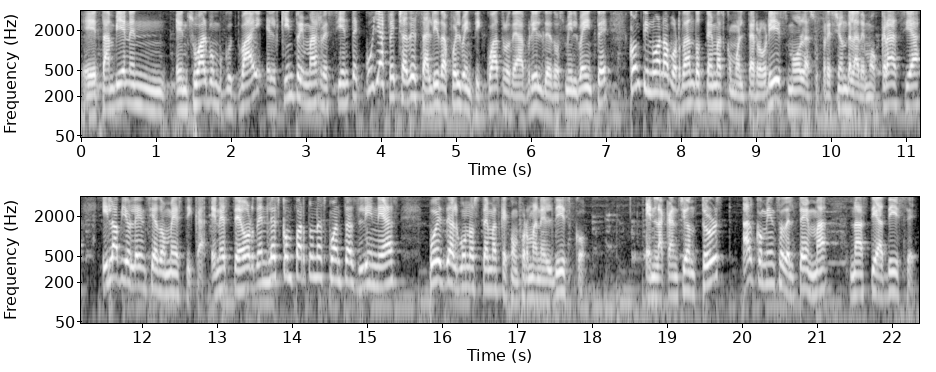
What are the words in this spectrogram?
Eh, también en, su álbum Goodbye, el quinto y más reciente, cuya fecha de salida fue el 24 de abril de 2020, continúan abordando temas como el terrorismo, la supresión de la democracia y la violencia doméstica. En este orden les comparto unas cuantas líneas pues de algunos temas que conforman el disco. En la canción Thirst, al comienzo del tema, Nastia dice,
